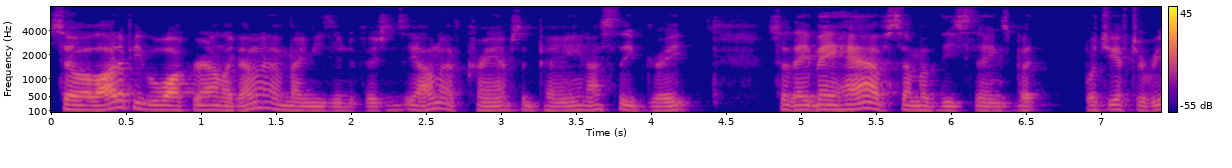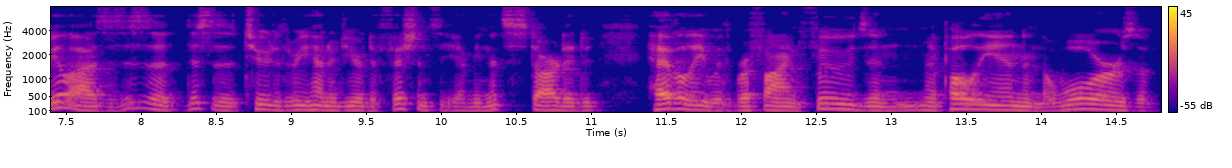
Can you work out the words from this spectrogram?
So a lot of people walk around like I don't have magnesium deficiency, I don't have cramps and pain, I sleep great. So they may have some of these things, but what you have to realize is this is a this is a two to three hundred year deficiency. I mean, this started heavily with refined foods and Napoleon and the wars of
